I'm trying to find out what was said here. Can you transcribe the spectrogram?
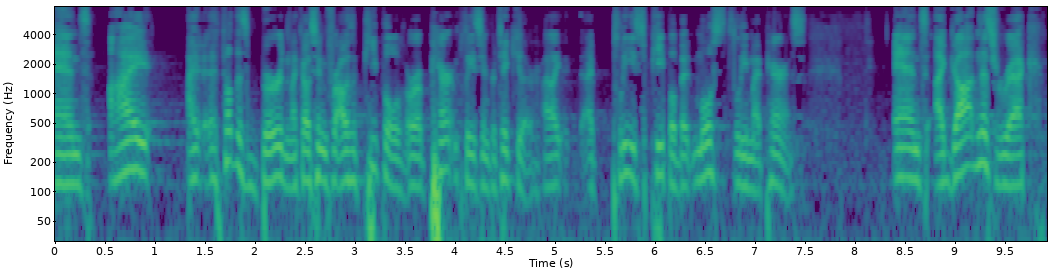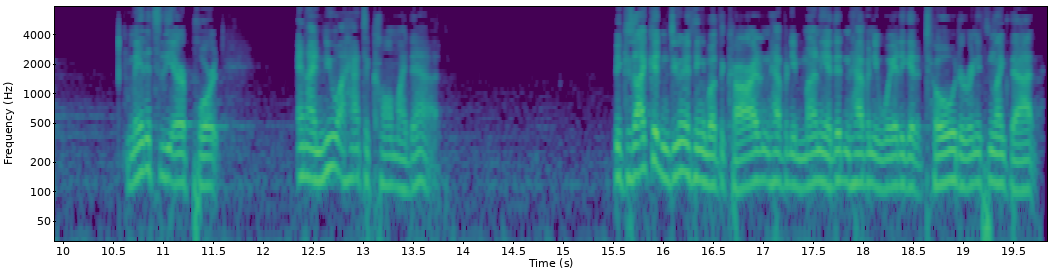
And I, I, I felt this burden, like I was saying before, I was a people, or a parent police in particular. I, like, I pleased people, but mostly my parents. And I got in this wreck, made it to the airport, and I knew I had to call my dad. Because I couldn't do anything about the car. I didn't have any money. I didn't have any way to get it towed or anything like that.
